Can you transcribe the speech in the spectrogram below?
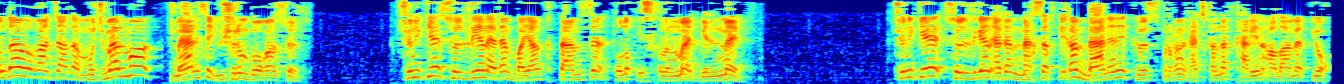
unda bo'lgan chog'da mujmalmi? Ma'nisi yushirin bo'lgan so'z. Chunki so'zlagan odam bayon qiltamisi to'liq his qilinmaydi bilinmaydi. Chunki so'zlagan odam maqsad qilgan ma'nini ko'rsatib turgan hech qanday qarina alomat yo'q.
